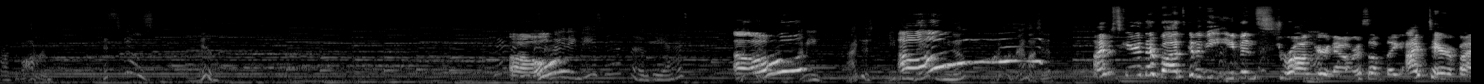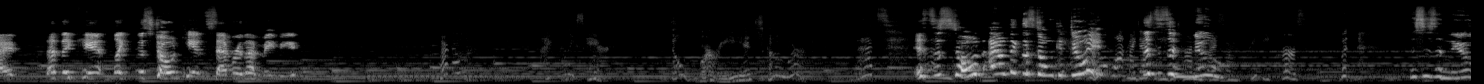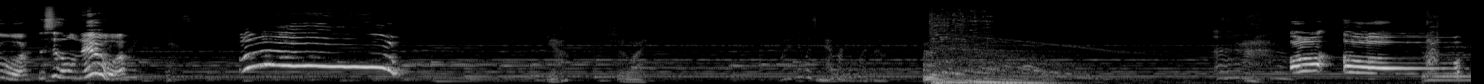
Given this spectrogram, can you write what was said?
across the ballroom. This feels new. Oh? Hiding these dance moves, Diaz. Oh? I mean, I just keep Oh? dancing, you know? That's what Grandma said. I'm scared their bond's gonna be even stronger now or something. I'm terrified that they can't, like, the stone can't sever them, maybe. Marco, I'm really scared. Don't worry, it's gonna work. That's. Is the um, stone? I don't think the stone can do it. don't want my This is a new- some creepy curse, but This is a new. This is all new. Oh! Yeah, so do I. What if it was never the blood moon? Uh, oh.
